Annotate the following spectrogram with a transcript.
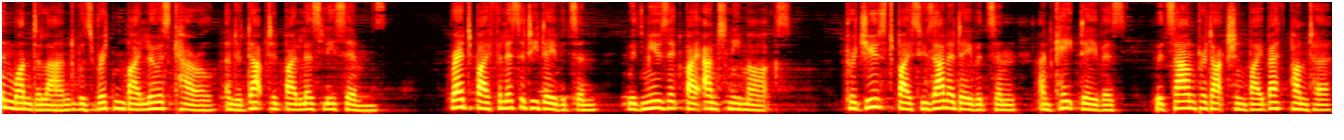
in Wonderland was written by Lewis Carroll and adapted by Lesley Sims. Read by Felicity Davidson, with music by Anthony Marks. Produced by Susanna Davidson and Kate Davis, with sound production by Beth Punter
